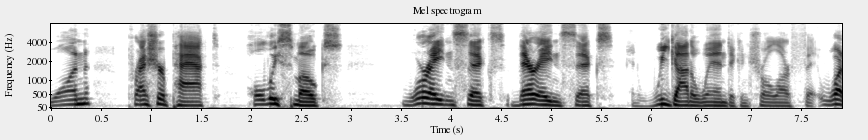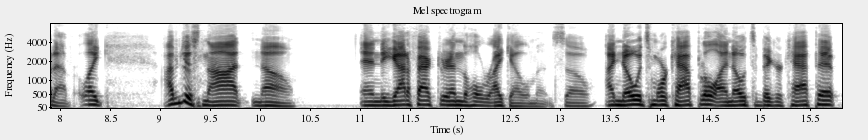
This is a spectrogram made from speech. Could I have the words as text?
one pressure packed, holy smokes, we're eight and six, they're eight and six, and we got to win to control our fit. Whatever. Like, I'm just not, no. And you got to factor in the whole Reich element. So I know it's more capital. I know it's a bigger cap hit.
